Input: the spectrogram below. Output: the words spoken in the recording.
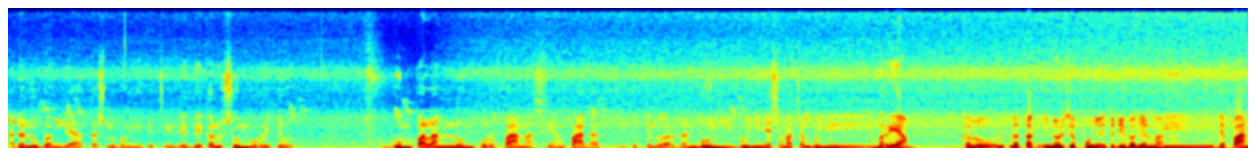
ada hmm. lubang di atas, lubangnya kecil. Jadi dia kalau sumur itu gumpalan lumpur panas yang padat itu keluar dan bunyi, bunyinya semacam bunyi meriam. Kalau letak Indonesia punya itu di bagian mana? Di depan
